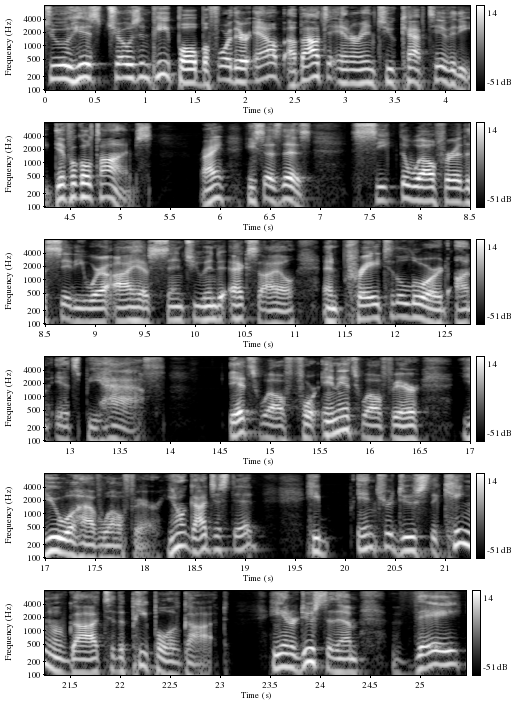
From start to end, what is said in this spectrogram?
to his chosen people before they're out, about to enter into captivity, difficult times, right? He says this Seek the welfare of the city where I have sent you into exile and pray to the Lord on its behalf. Its well, for in its welfare, you will have welfare. You know what God just did? He introduced the kingdom of God to the people of God. He introduced to them, they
